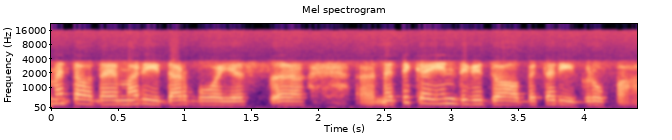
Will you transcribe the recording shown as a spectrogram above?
metodēm arī darbojas uh, ne tikai individuāli, bet arī grupā.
